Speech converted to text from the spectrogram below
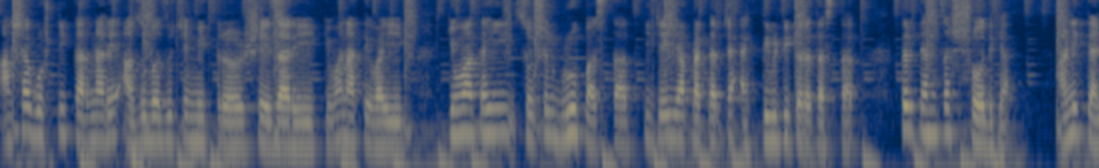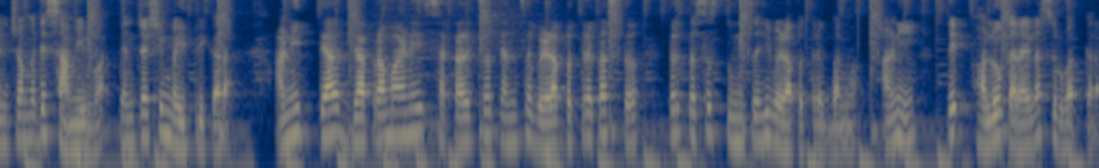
अशा गोष्टी करणारे आजूबाजूचे मित्र शेजारी किंवा नातेवाईक किंवा काही सोशल ग्रुप असतात की जे या प्रकारच्या ॲक्टिव्हिटी करत असतात तर त्यांचा शोध घ्या आणि त्यांच्यामध्ये सामील व्हा. त्यांच्याशी मैत्री करा आणि त्या ज्याप्रमाणे सकाळचं त्यांचं वेळापत्रक असतं तर तसंच तुमचंही वेळापत्रक बनवा आणि ते फॉलो करायला सुरुवात करा.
